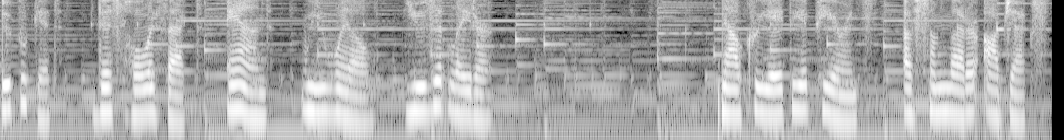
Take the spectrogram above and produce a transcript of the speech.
Duplicate this whole effect, and we will use it later. Now create the appearance of some letter objects,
